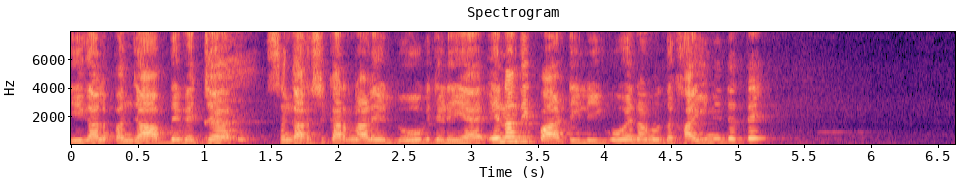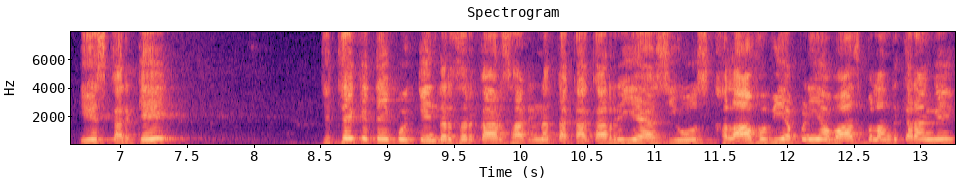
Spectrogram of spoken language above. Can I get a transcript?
ਕੀ ਗੱਲ? ਪੰਜਾਬ ਦੇ ਵਿੱਚ ਸੰਘਰਸ਼ ਕਰਨ ਵਾਲੇ ਲੋਕ ਜਿਹੜੇ ਆ, ਇਹਨਾਂ ਦੀ ਪਾਰਟੀ ਲਈ ਉਹ ਇਹਨਾਂ ਨੂੰ ਦਿਖਾਈ ਨਹੀਂ ਦਿੱਤੇ। ਇਸ ਕਰਕੇ ਜਿੱਥੇ ਕਿਤੇ ਕੋਈ ਕੇਂਦਰ ਸਰਕਾਰ ਸਾਡੇ ਨਾਲ ਧੱਕਾ ਕਰ ਰਹੀ ਹੈ, ਅਸੀਂ ਉਸ ਖਿਲਾਫ ਵੀ ਆਪਣੀ ਆਵਾਜ਼ ਬੁਲੰਦ ਕਰਾਂਗੇ।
